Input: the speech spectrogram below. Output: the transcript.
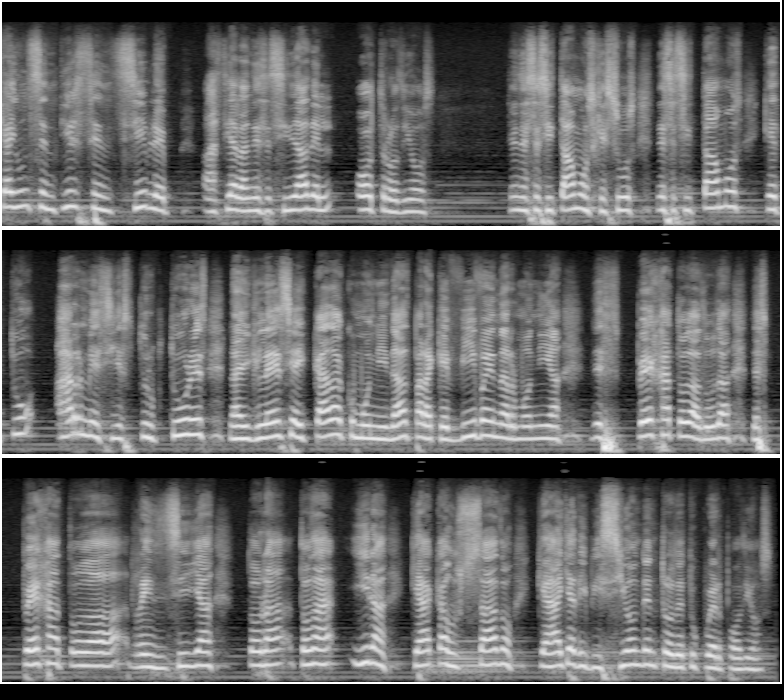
que hay un sentir sensible hacia la necesidad del otro Dios. Que necesitamos Jesús, necesitamos que tú armes y estructures la iglesia y cada comunidad para que viva en armonía. Despeja toda duda, despeja toda rencilla, toda, toda ira que ha causado que haya división dentro de tu cuerpo, Dios.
